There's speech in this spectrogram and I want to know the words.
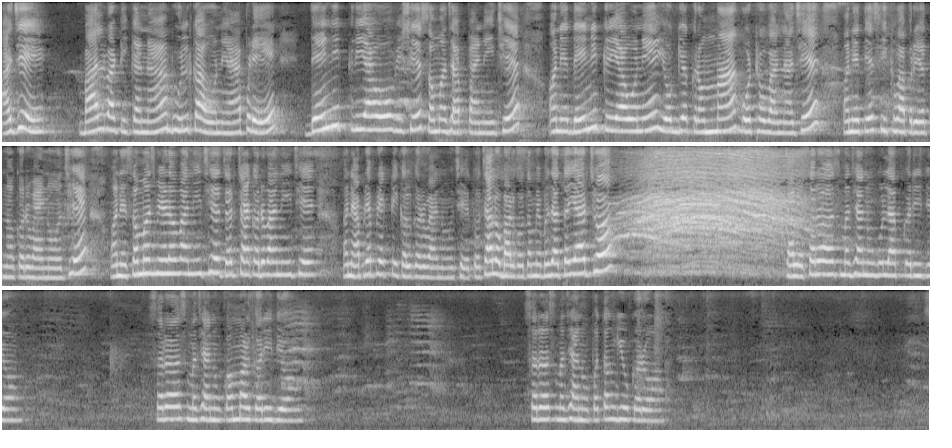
આજે બાલવાટિકાના ભૂલકાઓને આપણે દૈનિક ક્રિયાઓ વિશે સમજ આપવાની છે અને દૈનિક ક્રિયાઓને યોગ્ય ક્રમમાં ગોઠવવાના છે અને તે શીખવા પ્રયત્ન કરવાનો છે અને સમજ મેળવવાની છે, ચર્ચા કરવાની છે અને આપણે પ્રેક્ટિકલ કરવાનું છે. તો ચાલો બાળકો, તમે બધા તૈયાર છો? ચાલો, સરસ મજાનું ગુલાબ કરી દો સરસ મજાનું કમળ કરી દો સરસ મજાનું પતંગિયું કરો.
